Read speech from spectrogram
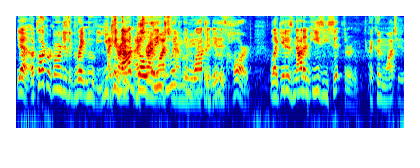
Yeah, A Clockwork Orange is a great movie. You I cannot tried- go into it and watch it. It do is it. hard. Like it is not an easy sit through. I couldn't watch it.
